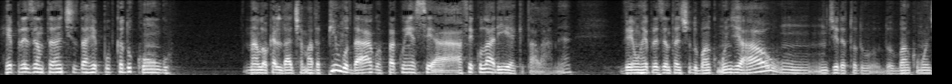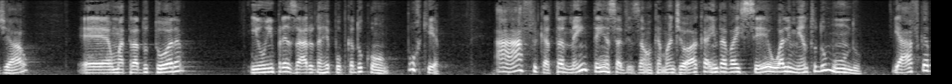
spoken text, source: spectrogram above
representantes da República do Congo, na localidade chamada Pingo d'Água, para conhecer a, a fecularia que está lá, né? Veio um representante do Banco Mundial, um, um diretor do, do Banco Mundial, é, uma tradutora e um empresário da República do Congo. Por quê? A África também tem essa visão que a mandioca ainda vai ser o alimento do mundo. E a África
